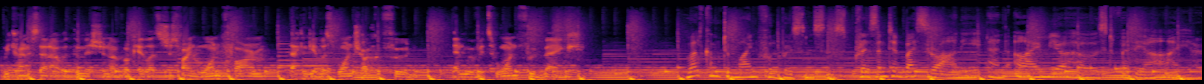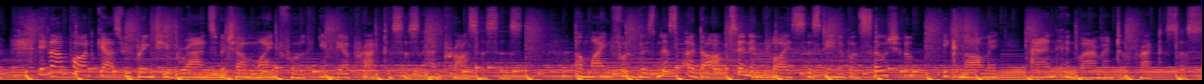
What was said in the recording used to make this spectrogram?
We kind of set out with the mission of okay, let's just find one farm that can give us one chunk of food and move it to one food bank Welcome to Mindful Businesses, presented by Sarani, and I'm your host, Vidya Iyer. In our podcast, we bring to you brands which are mindful in their practices and processes. A mindful business adopts and employs sustainable social, economic, and environmental practices.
